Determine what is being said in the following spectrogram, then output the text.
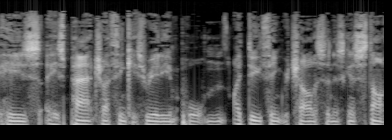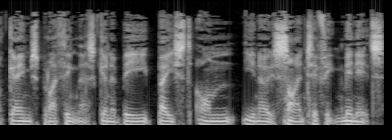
his his patch. I think it's really important. I do think Richarlison is going to start games, but I think that's going to be based on you know scientific minutes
